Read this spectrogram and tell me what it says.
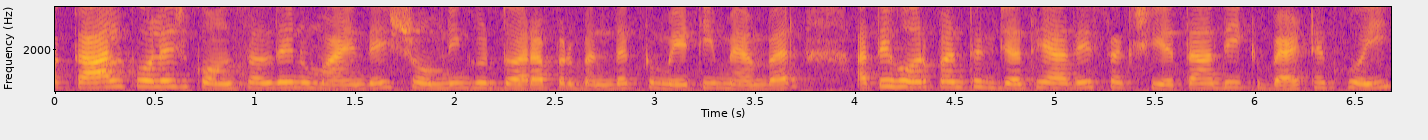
ਅਕਾਲ ਕਾਲਜ ਕੌਂਸਲ ਦੇ ਨੁਮਾਇੰਦੇ ਸ਼੍ਰੋਮਣੀ ਗੁਰਦੁਆਰਾ ਪ੍ਰਬੰਧਕ ਕਮੇਟੀ ਮੈਂਬਰ ਅਤੇ ਹੋਰ ਪੰਥਕ ਜਥਿਆਂ ਦੇ ਸ਼ਖਸੀਅਤਾਂ ਦੀ ਇੱਕ ਬੈਠਕ ਹੋਈ,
